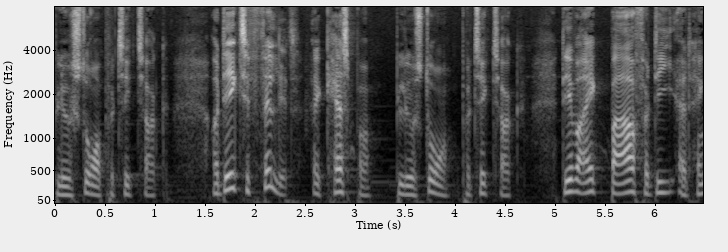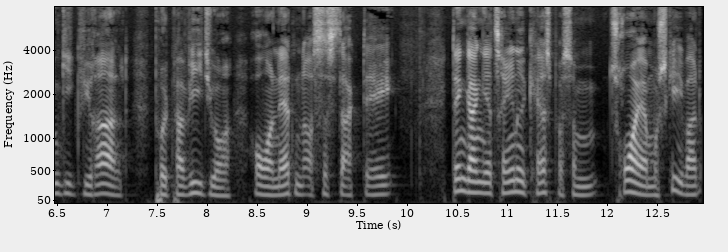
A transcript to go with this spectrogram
blev stor på TikTok. Og det er ikke tilfældigt, at Kasper blev stor på TikTok. Det var ikke bare fordi, at han gik viralt på et par videoer over natten, og så stak det af. Dengang jeg trænede Kasper, som tror jeg måske var et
